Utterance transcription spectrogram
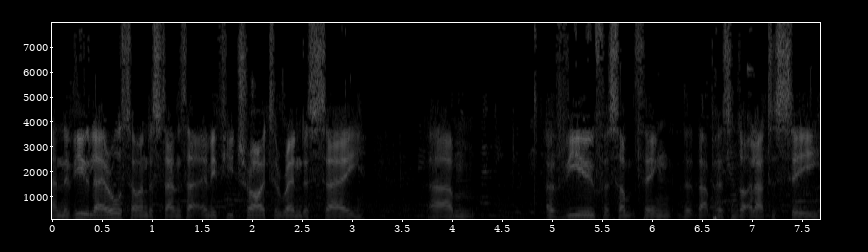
And the view layer also understands that. And if you try to render, say, um, a view for something that that person's not allowed to see,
